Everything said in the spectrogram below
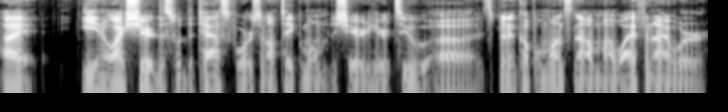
I you know, I shared this with the task force and I'll take a moment to share it here too. Uh it's been a couple months now. My wife and I were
